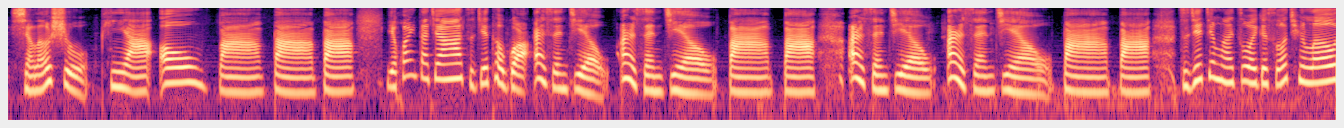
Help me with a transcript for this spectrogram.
小老鼠拼牙 O 八八八，也欢迎大家直接透过二三九二三九八八二三九二三九八八直接进来做一个索取喽。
